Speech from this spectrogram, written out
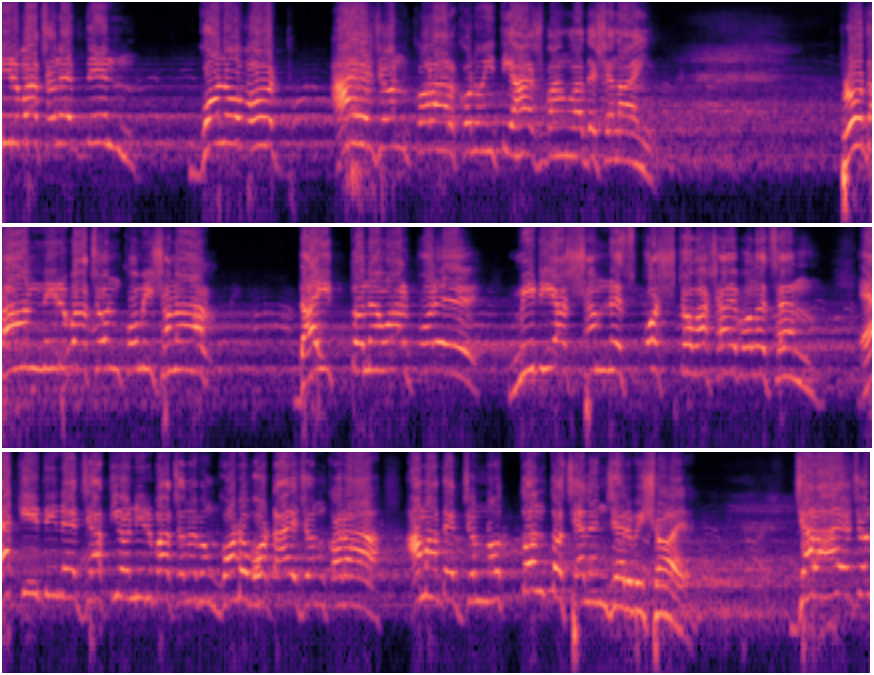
নির্বাচনের দিন গণভোট আয়োজন করার কোনো ইতিহাস বাংলাদেশে নাই। প্রধান নির্বাচন কমিশনার দায়িত্ব নেওয়ার পরে মিডিয়ার সামনে স্পষ্ট ভাষায় বলেছেন, একই দিনে জাতীয় নির্বাচন এবং গণভোট আয়োজন করা আমাদের জন্য অত্যন্ত চ্যালেঞ্জের বিষয়। যারা আয়োজন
